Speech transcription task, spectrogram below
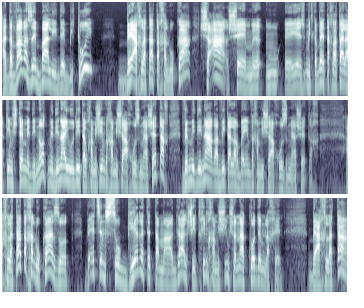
הדבר הזה בא לידי ביטוי בהחלטת החלוקה, שעה שמתקבלת החלטה להקים שתי מדינות, מדינה יהודית על 55% מהשטח ומדינה ערבית על 45% מהשטח. החלטת החלוקה הזאת בעצם סוגרת את המעגל שהתחיל 50 שנה קודם לכן. בהחלטה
